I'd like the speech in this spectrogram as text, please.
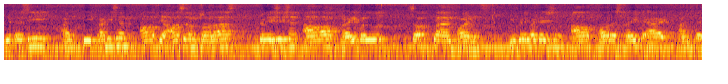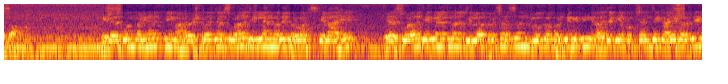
literacy and the condition of the ashram shalas, utilization of tribal sub-plan funds, implementation of Forest Right Act and PESA. गेल्या दोन महिन्यात मी महाराष्ट्राच्या सोळा जिल्ह्यांमध्ये प्रवास केला आहे या सोळा जिल्ह्यातलं जिल्हा प्रशासन लोकप्रतिनिधी राजकीय पक्षांचे कार्यकर्ते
